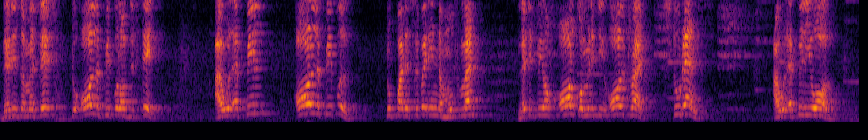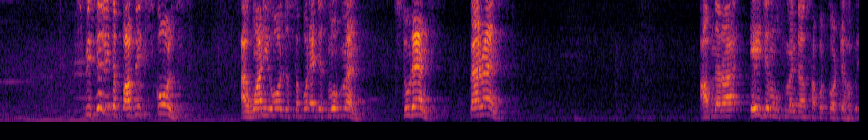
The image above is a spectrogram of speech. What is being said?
There is a message to all the people of the state. I will appeal all the people to participate in the movement. Let it be of all community, all tribe, students. I will appeal you all, especially the public schools. I want you all to support at this movement. Students, parents, আপনারা এই যে মুভমেন্টটা সাপোর্ট করতে হবে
